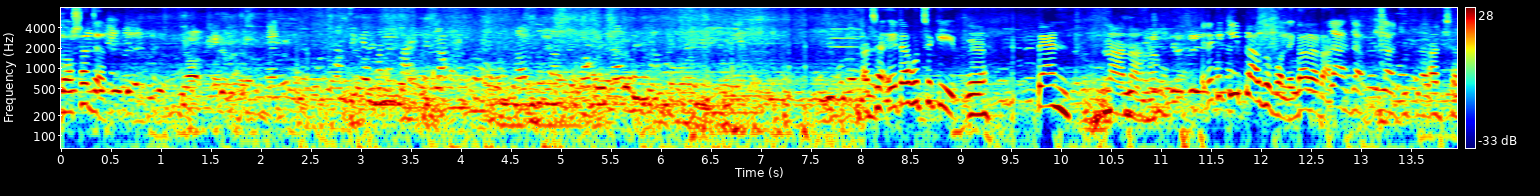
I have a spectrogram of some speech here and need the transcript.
দশ হাজার? আচ্ছা এটা হচ্ছে কি প্যান্ট? না না না। এটাকে কি প্লাজো বলে? গারারা? আচ্ছা।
